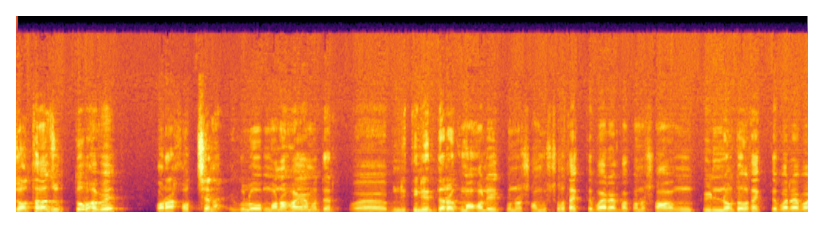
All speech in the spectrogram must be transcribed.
যথাযুক্তভাবে করা হচ্ছে না। এগুলো মনে হয় আমাদের নীতি নির্ধারক মহলে কোনো সমস্যাও থাকতে পারে বা কোনো সংকীর্ণতাও থাকতে পারে বা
